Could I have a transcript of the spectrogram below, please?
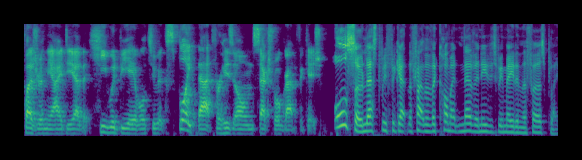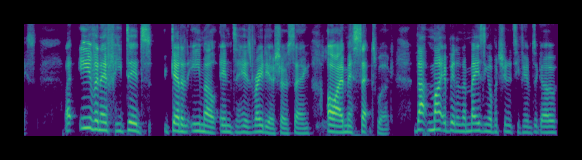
pleasure in the idea that he would be able to exploit that for his own sexual gratification. Also, lest we forget the fact that the comment never needed to be made in the first place. Like, even if he did get an email into his radio show saying, Oh, I miss sex work, that might have been an amazing opportunity for him to go,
